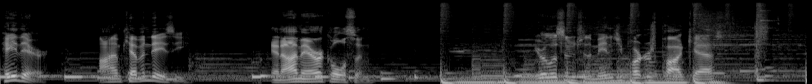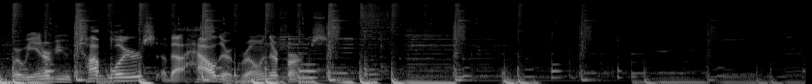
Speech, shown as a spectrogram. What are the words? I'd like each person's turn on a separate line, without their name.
Hey there, I'm Kevin Daisey.
And I'm Eric Olson.
You're listening to the Managing Partners Podcast, where we interview top lawyers about how they're growing their firms.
